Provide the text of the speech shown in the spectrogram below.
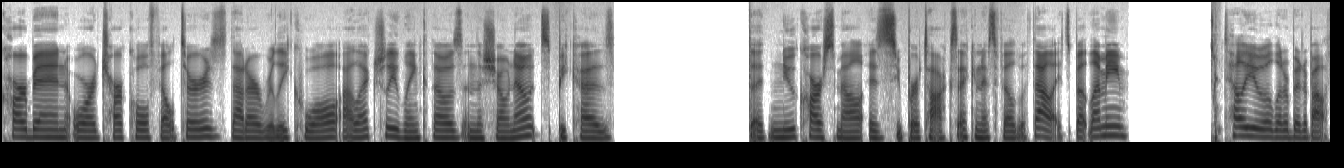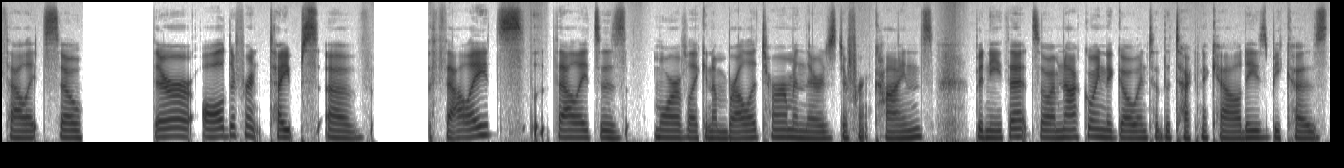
carbon or charcoal filters that are really cool. I'll actually link those in the show notes because the new car smell is super toxic and it's filled with phthalates. But let me tell you a little bit about phthalates. So, there are all different types of phthalates. Phthalates is more of like an umbrella term, and there's different kinds beneath it. So I'm not going to go into the technicalities because,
